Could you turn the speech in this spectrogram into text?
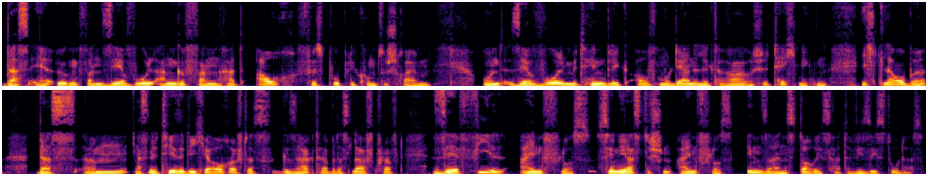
dass er irgendwann sehr wohl angefangen hat, auch fürs Publikum zu schreiben und sehr wohl mit Hinblick auf moderne literarische Techniken. Ich glaube, dass, ähm, das ist eine These, die ich ja auch öfters gesagt habe, dass Lovecraft sehr viel Einfluss, cineastischen Einfluss in seinen Stories hatte. Wie siehst du das?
